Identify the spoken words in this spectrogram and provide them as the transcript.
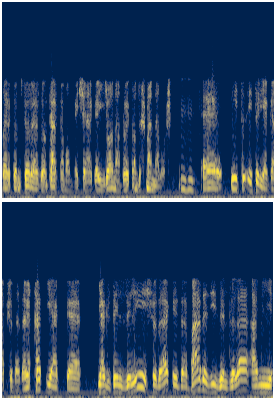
برای کمیسیون ارزانتر تمام میشه اگر ایران همراهتان دشمن نباشه اینطور یک گپ شده در حقیقت یک یک زلزله شده که بعد از این زلزله همی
